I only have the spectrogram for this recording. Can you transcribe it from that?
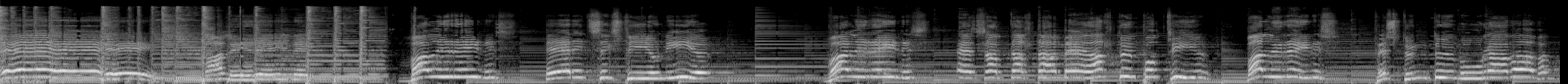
Hei, hei Vali reynis Vali reynis er 169 Vali reynis er samt alltaf með allt upp á tíu. Vali reynis fer stundum úr að ofan.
